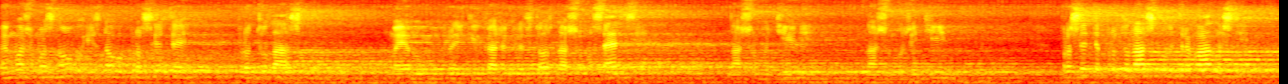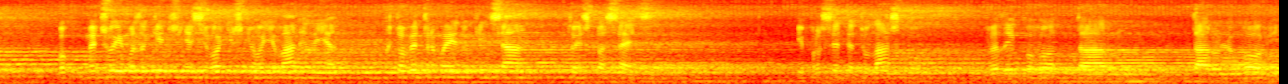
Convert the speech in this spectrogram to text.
ми можемо знову і знову просити про ту ласку миру, про який каже Христос в нашому серці, в нашому тілі, в нашому житті. Просити про ту ласку витривалості, бо ми чуємо закінчення сьогоднішнього Євангелія, хто витримає до кінця, той спасеться. І просити ту ласку великого дару, дару любові,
